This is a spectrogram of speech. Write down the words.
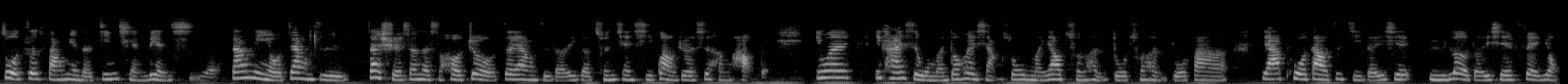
做这方面的金钱练习了。当你有这样子在学生的时候就有这样子的一个存钱习惯，我觉得是很好的。因为一开始我们都会想说我们要存很多，存很多，反而压迫到自己的一些娱乐的一些费用，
